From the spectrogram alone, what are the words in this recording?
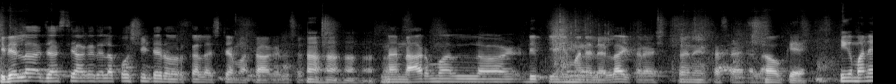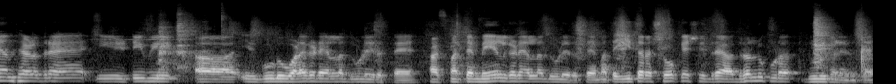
ಇದೆಲ್ಲ ಜಾಸ್ತಿ ಆಗೋದೆಲ್ಲ ಪೋಸ್ಟ್ ಇಂಟೀರಿಯರ್ ವರ್ಕ್ ಅಲ್ಲ ಅಷ್ಟೇ ಮಾತ್ರ ಆಗೋದು ಸರ್. ಹಾ ಹಾ ಹಾ ಹಾ. ನಾನು ನಾರ್ಮಲ್ ಡೀಪ್ ಕ್ಲೀನಿಂಗ್ ಮನೇಲೆಲ್ಲ ಈ ತರ ಅಷ್ಟೇ ಕಸ ಆಗಲ್ಲ ಓಕೆ ಈಗ ಮನೆ ಅಂತ ಹೇಳಿದ್ರೆ ಈ ಟಿವಿ ಈ ಗೂಡು ಒಳಗಡೆ ಎಲ್ಲ ಧೂಳಿರುತ್ತೆ ಮತ್ತೆ ಮೇಲ್ಗಡೆ ಎಲ್ಲ ಧೂಳಿರುತ್ತೆ ಮತ್ತೆ ಈ ತರ ಶೋಕೇಶ್ ಇದ್ರೆ ಅದರಲ್ಲೂ ಕೂಡ ಧೂಳುಗಳಿರುತ್ತೆ.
